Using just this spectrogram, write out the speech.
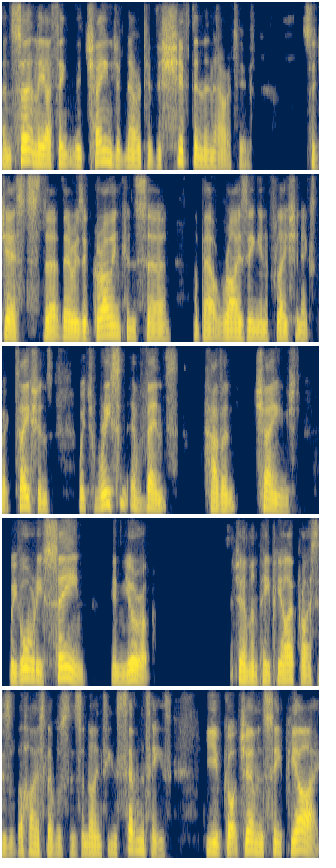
And certainly I think the change of narrative, the shift in the narrative suggests that there is a growing concern about rising inflation expectations, which recent events haven't changed. We've already seen in Europe German PPI prices at the highest level since the 1970s. You've got German CPI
